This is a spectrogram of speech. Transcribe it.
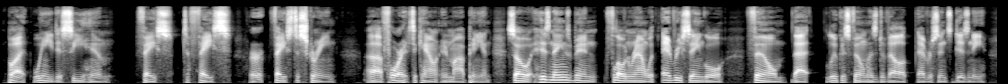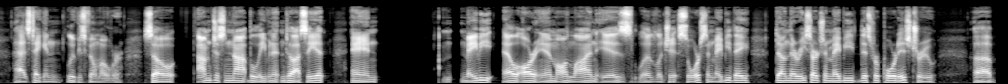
but we need to see him face to face or face to screen uh, for it to count, in my opinion. So his name's been floating around with every single film that Lucasfilm has developed ever since Disney has taken Lucasfilm over. So I'm just not believing it until I see it. And maybe LRM Online is a legit source, and maybe they done their research, and maybe this report is true. Uh,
